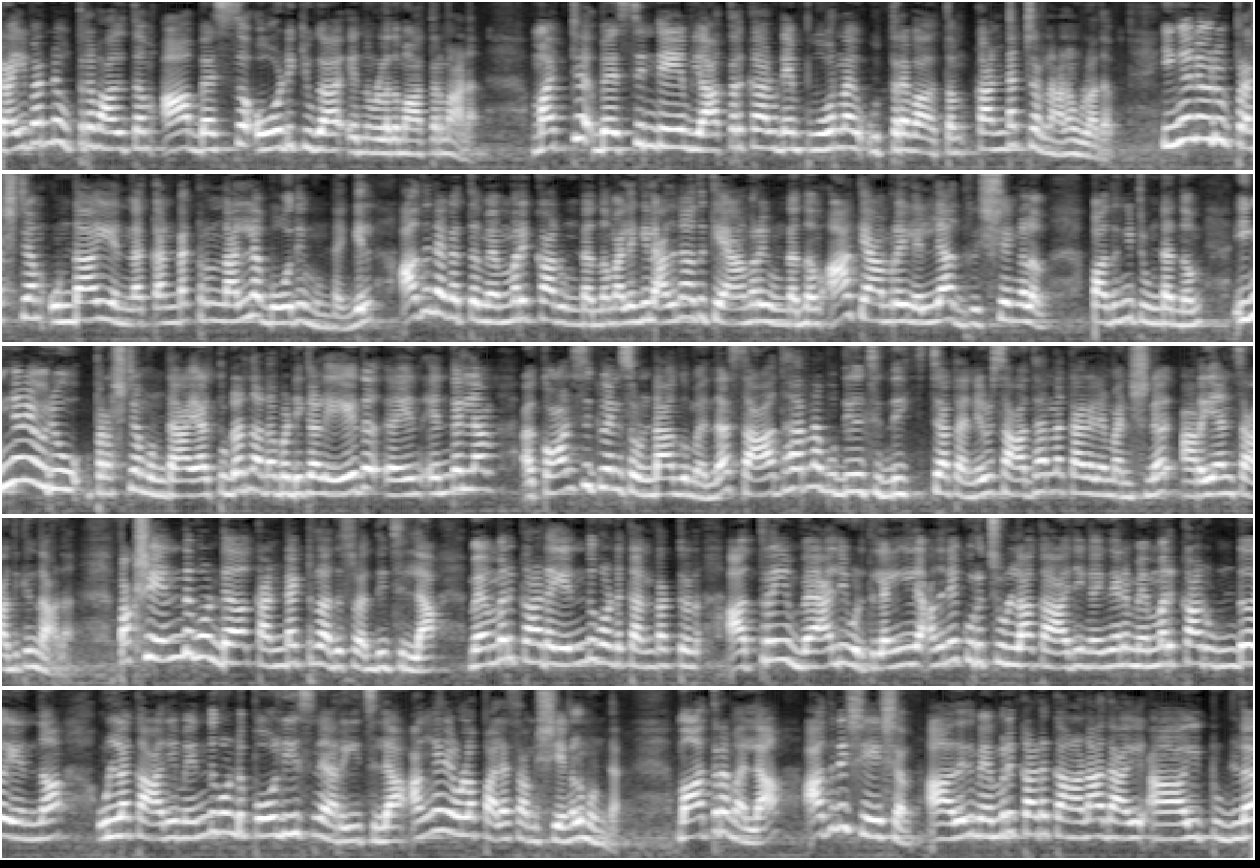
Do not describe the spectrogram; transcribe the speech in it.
ഡ്രൈവറിന്റെ ഉത്തരവാദിത്തം ആ ബസ് ഓടിക്കുക എന്നുള്ളത് മാത്രമാണ്. മറ്റ് ബസ്സിന്റെയും യാത്രക്കാരുടെയും പൂർണ ഉത്തരവാദിത്തം കണ്ടക്ടറിനാണ് ഉള്ളത്. ഇങ്ങനെ ഒരു പ്രശ്നം ഉണ്ടായി എന്ന് കണ്ടക്ടർ നല്ല ബോധ്യമുണ്ടെങ്കിൽ അതിനകത്ത് മെമ്മറി കാർഡ് ഉണ്ടെന്നും അല്ലെങ്കിൽ അതിനകത്ത് ക്യാമറ ഉണ്ടെന്നും ആ ക്യാമറയിൽ എല്ലാ ദൃശ്യങ്ങളും പതിഞ്ഞിട്ടുണ്ടെന്നും ഇങ്ങനെ ഒരു പ്രശ്നം ഉണ്ടായാൽ തുടർ നടപടികൾ ഏത് എന്തെല്ലാം കോൺസിക്വൻസ് ഉണ്ടാകുമെന്ന് സാധാരണ ബുദ്ധിയിൽ ചിന്തിച്ചാൽ തന്നെ ഒരു സാധാരണക്കാരായ മനുഷ്യന് അറിയാൻ സാധിക്കുന്നതാണ്. പക്ഷെ എന്തുകൊണ്ട് കണ്ടക്ടർ അത് ശ്രദ്ധിച്ചില്ല? മെമ്മറി കാർഡ് എന്തുകൊണ്ട് കണ്ടക്ടർ അത്രയും വാല്യൂ കൊടുത്തില്ല? അല്ലെങ്കിൽ അതിനെക്കുറിച്ചുള്ള കാര്യങ്ങൾ ഇങ്ങനെ മെമ്മറി കാർഡ് ഉണ്ട് എന്ന് ഉള്ള കാര്യം എന്തുകൊണ്ട് പോലീസിനെ അറിയിച്ചില്ല? അങ്ങനെയുള്ള പല സംശയങ്ങളുമുണ്ട്. മാത്രമല്ല അതിനുശേഷം അതായത് മെമ്മറി കാർഡ് കാണാതായി ആയിട്ടുള്ള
